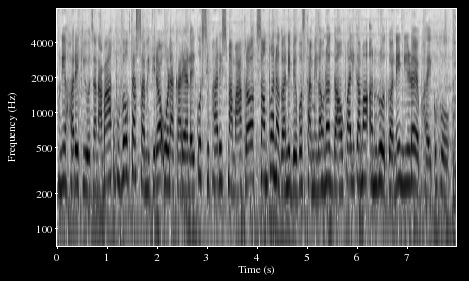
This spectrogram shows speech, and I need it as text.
हुने हरेक योजनामा उपभोक्ता समिति र वडा कार्यालयको सिफारिसमा मात्र सम्पन्न गर्ने व्यवस्था मिलाउन गाउँपालिकामा अनुरोध गर्ने निर्णय भएको हो।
